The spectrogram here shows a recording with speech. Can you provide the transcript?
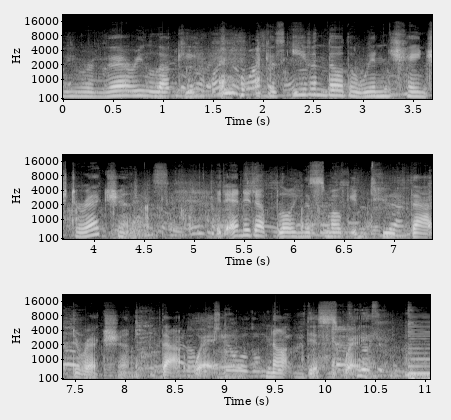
We were very lucky because even though the wind changed directions, it ended up blowing the smoke into that direction, that way, not this way.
